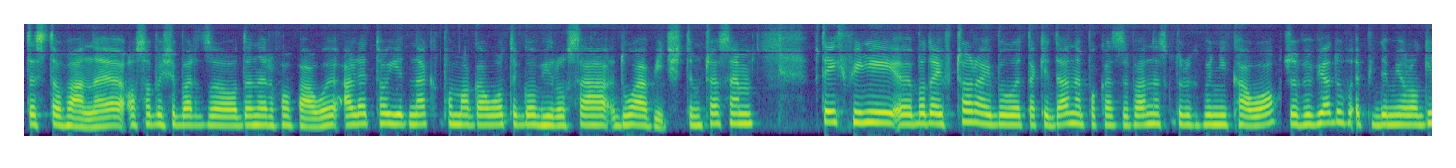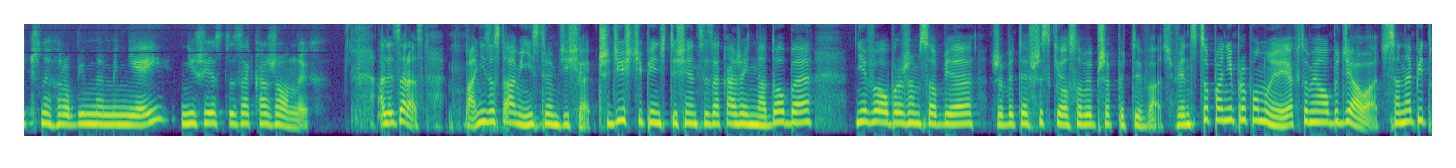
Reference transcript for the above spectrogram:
testowane. Osoby się bardzo denerwowały, ale to jednak pomagało tego wirusa dławić. Tymczasem tej chwili, e, bodaj wczoraj, były takie dane pokazywane, z których wynikało, że wywiadów epidemiologicznych robimy mniej niż jest zakażonych. Ale zaraz, pani została ministrem dzisiaj. 35 tysięcy zakażeń na dobę. Nie wyobrażam sobie, żeby te wszystkie osoby przepytywać. Więc co pani proponuje? Jak to miałoby działać? Sanepid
